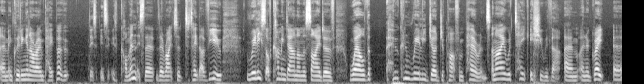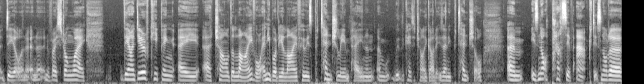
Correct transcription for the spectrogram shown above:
um, including in our own paper, who, it's, it's, it's, common, it's their, their right to, to take that view, really sort of coming down on the side of, well, the who can really judge apart from parents? And I would take issue with that um, in a great uh, deal and in, in, in a very strong way the idea of keeping a, a, child alive or anybody alive who is potentially in pain, and, and with the case of Charlie Gard, it is only potential, um, is not a passive act. It's not a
